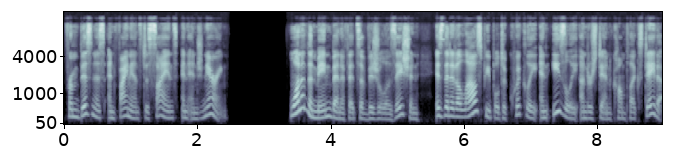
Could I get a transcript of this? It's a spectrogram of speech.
from business and finance to science and engineering. One of the main benefits of visualization is that it allows people to quickly and easily understand complex data.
